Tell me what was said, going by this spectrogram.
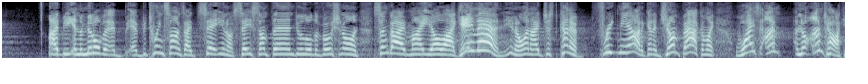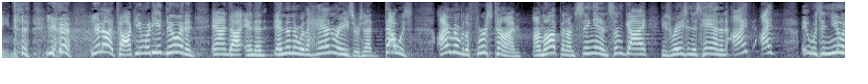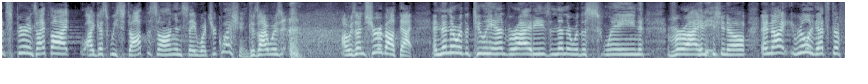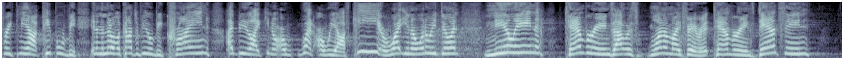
I'd be in the middle of it, eh, between songs, I'd say, you know, say something, do a little devotional, and some guy might yell like, amen, you know, and I just kind of freak me out. I kind of jump back. I'm like, why is, I'm, no, I'm talking. you're, you're not talking. What are you doing? And, and, uh, and, then, and then there were the hand raisers. And that was, I remember the first time I'm up and I'm singing and some guy, he's raising his hand. And I, I, it was a new experience. I thought, well, I guess we stop the song and say, what's your question? Because I was, I was unsure about that. And then there were the two hand varieties, and then there were the swaying varieties, you know. And I really, that stuff freaked me out. People would be, in the middle of a concert, people would be crying. I'd be like, you know, what? Are we off key? Or what? You know, what are we doing? Kneeling, tambourines, that was one of my favorite, tambourines, dancing,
